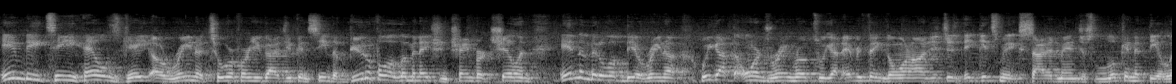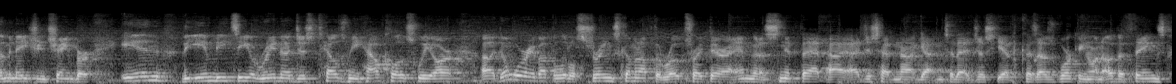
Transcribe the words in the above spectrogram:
MDT Hell's Gate Arena Tour for you guys. You can see the beautiful Elimination Chamber chilling in the middle of the arena. We got the orange ring ropes. We got everything going on. It just it gets me excited, man. Just looking at the Elimination Chamber in the MDT Arena just tells me how close we are. Uh, don't worry about the little strings coming off the ropes right there. I am going to snip that. I, I just have not gotten to that just yet because I was working on other things.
